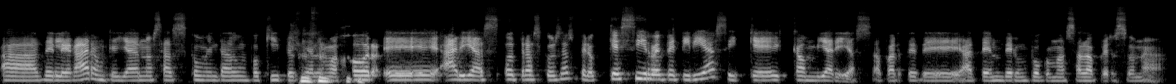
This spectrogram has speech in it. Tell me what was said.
a delegar, aunque ya nos has comentado un poquito que a lo mejor eh, harías otras cosas, pero ¿qué sí repetirías y qué cambiarías, aparte de atender un poco más a la persona?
